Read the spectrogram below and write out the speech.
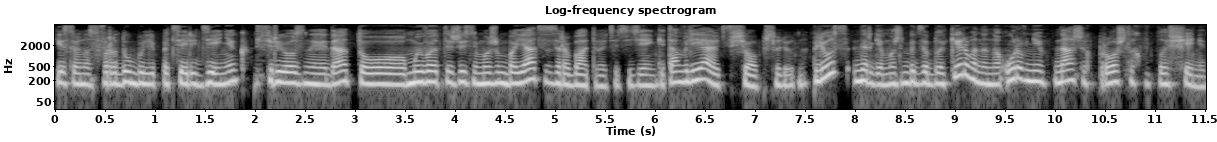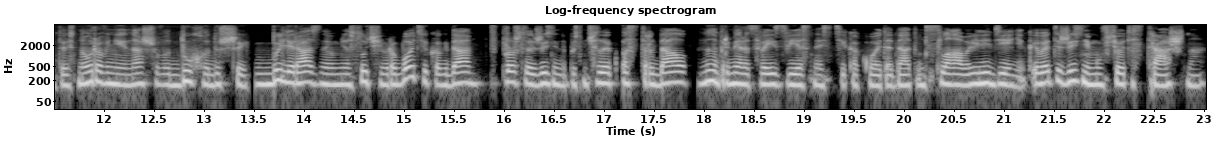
Если у нас в роду были потери денег серьезные, да, то мы в этой жизни можем бояться зарабатывать эти деньги. Там влияет все абсолютно. Плюс энергия может быть заблокирована на уровне наших прошлых воплощений, то есть на уровне нашего духа, души. Были разные у меня случаи в работе, когда в прошлой жизни, допустим, человек пострадал, ну, например, от своей известности какой-то, да, там, славы или денег. И в этой жизни ему все это страшно.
